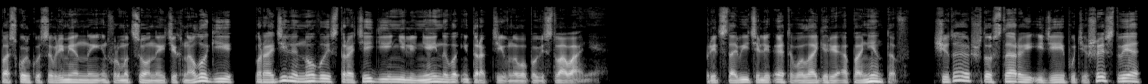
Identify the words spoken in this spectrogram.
поскольку современные информационные технологии породили новые стратегии нелинейного интерактивного повествования. Представители этого лагеря оппонентов считают, что старые идеи путешествия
